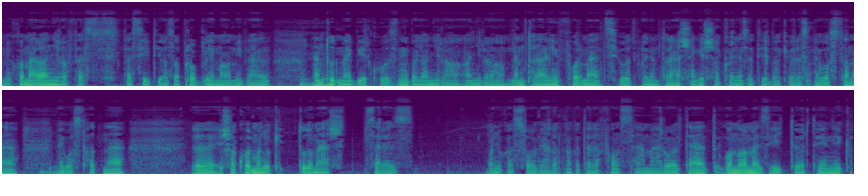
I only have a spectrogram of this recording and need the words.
amikor már annyira fesz, feszíti az a probléma, amivel uh-huh. nem tud megbirkózni, vagy annyira, annyira nem talál információt, vagy nem talál senki a környezetébe, akivel ezt megosztaná, uh-huh. megoszthatná, és akkor mondjuk tudomást szerez mondjuk a szolgálatnak a telefonszámáról. Tehát gondolom ez így történik.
